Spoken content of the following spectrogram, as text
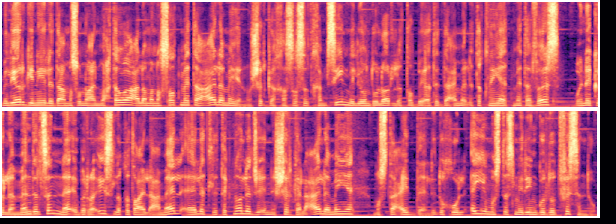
مليار جنيه لدعم صناع المحتوى على منصات ميتا عالميا والشركة خصصت 50 مليون دولار للتطبيقات الداعمة لتقنيات ميتافيرس. ونيكولا مندلسون نائب الرئيس لقطاع الأعمال قالت لتكنولوجي أن الشركة العالمية مستعدة لدخول أي مستثمرين جدد في الصندوق.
